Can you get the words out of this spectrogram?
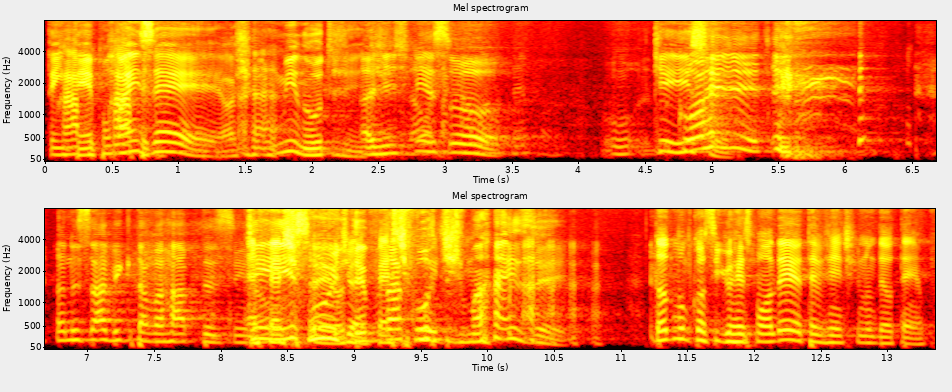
Tem rápido, tempo, rápido. mas é, acho que um minuto, gente. A gente pensou. Que Corre, isso? gente. Eu não sabia que tava rápido assim. Que é isso, food, o tempo é tá curto demais, velho. Todo mundo conseguiu responder? Teve gente que não deu tempo.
